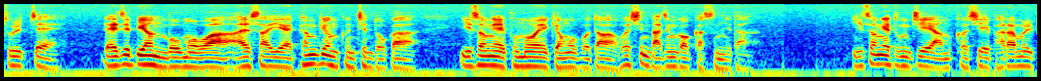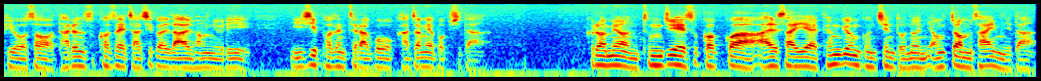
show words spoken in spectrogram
둘째, 레즈비언 모모와 알 사이의 평균 근친도가 이성의 부모의 경우보다 훨씬 낮은 것 같습니다. 이성의 둥지의 암컷이 바람을 피워서 다른 수컷의 자식을 낳을 확률이 20%라고 가정해 봅시다. 그러면 둥지의 수컷과 알 사이의 평균 근친도는 0.4입니다.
